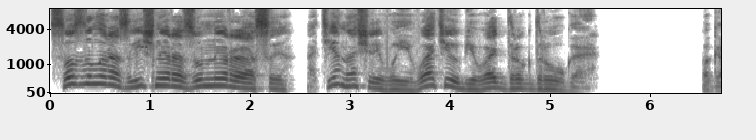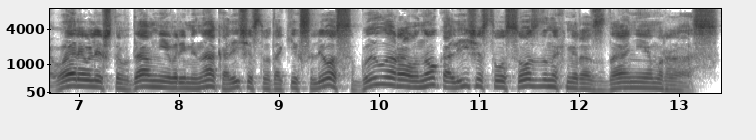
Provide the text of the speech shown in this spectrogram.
создало различные разумные расы, а те начали воевать и убивать друг друга. Поговаривали, что в давние времена количество таких слез было равно количеству созданных мирозданием рас.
